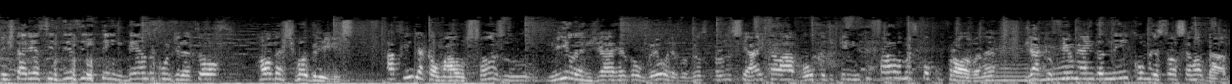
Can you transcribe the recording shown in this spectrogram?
estaria se desentendendo com o diretor Robert Rodrigues. A fim de acalmar os fãs, o Miller já resolveu, resolveu se pronunciar e calar a boca de quem muito fala, mas pouco prova, né? Já que o filme ainda nem começou a ser rodado.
